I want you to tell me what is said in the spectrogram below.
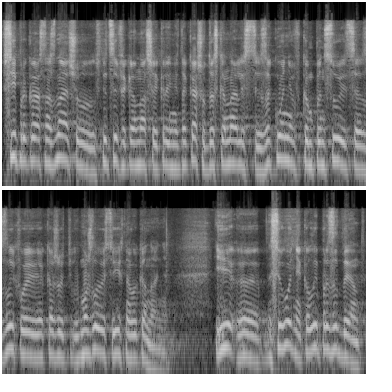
Всі прекрасно знають, що специфіка в нашій країні така, що досконалість законів компенсується з лихвою, як кажуть, можливістю їхнього виконання. І е, сьогодні, коли президент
